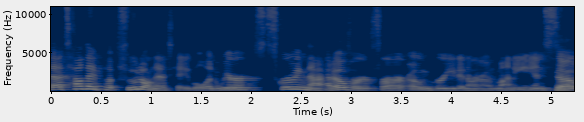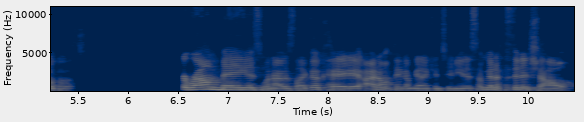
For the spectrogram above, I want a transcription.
that's how they put food on the table. And we're screwing that over for our own greed and our own money. And so yeah. around May is when I was like, okay, I don't think I'm going to continue this. I'm going to finish out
